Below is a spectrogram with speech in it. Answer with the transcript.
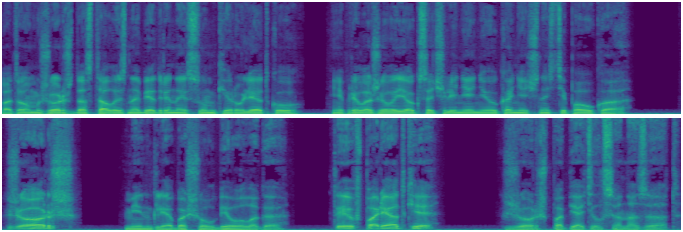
Потом Жорж достал из набедренной сумки рулетку и приложил ее к сочленению конечности паука. «Жорж?» Мингли обошел биолога. «Ты в порядке?» Жорж попятился назад.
